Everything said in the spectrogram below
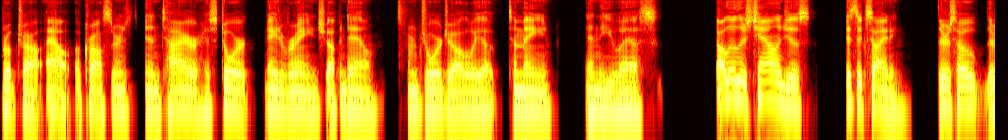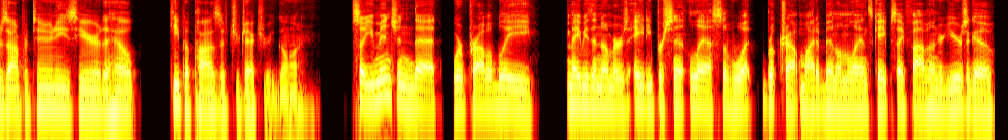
brook trout out across their entire historic native range, up and down, from Georgia all the way up to Maine in the U.S. Although there's challenges, it's exciting. There's hope. There's opportunities here to help keep a positive trajectory going. So you mentioned that we're probably maybe the number is 80% less of what brook trout might have been on the landscape, say 500 years ago.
